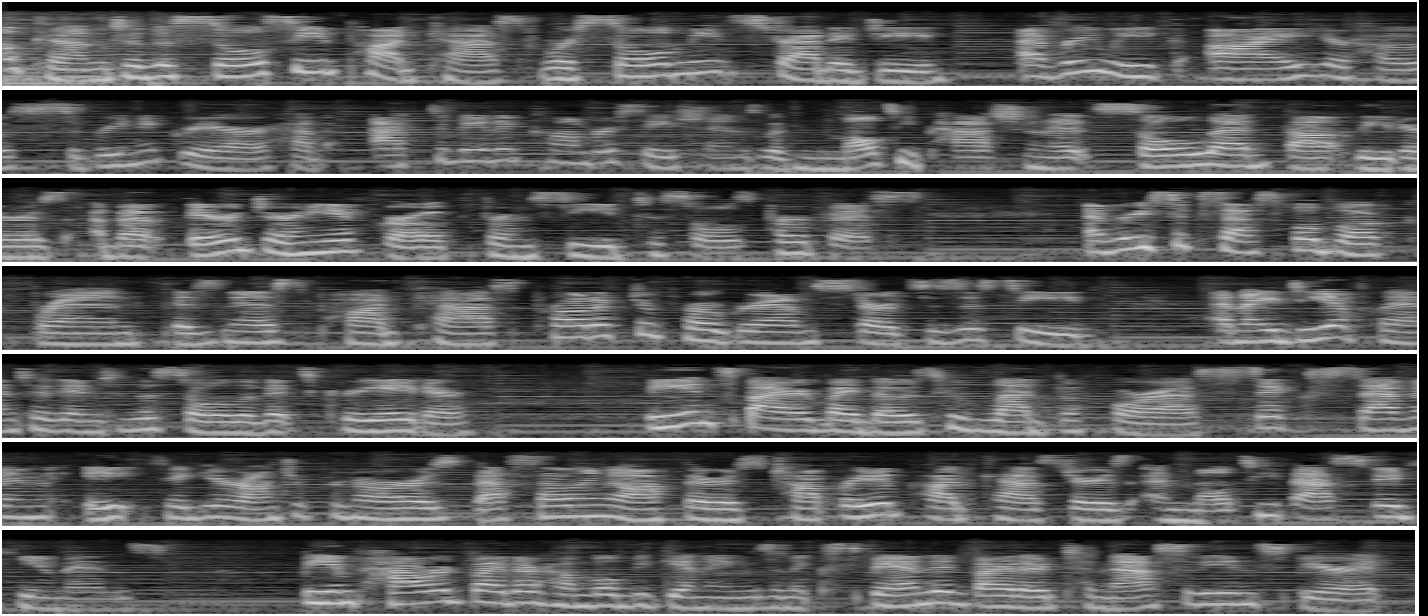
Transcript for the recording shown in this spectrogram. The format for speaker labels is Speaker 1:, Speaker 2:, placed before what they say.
Speaker 1: Welcome to the Soul Seed podcast, where soul meets strategy. Every week, I, your host, Sabrina Greer, have activated conversations with multi passionate, soul led thought leaders about their journey of growth from seed to soul's purpose. Every successful book, brand, business, podcast, product, or program starts as a seed, an idea planted into the soul of its creator. Be inspired by those who've led before us six, seven, eight figure entrepreneurs, best selling authors, top rated podcasters, and multifaceted humans be empowered by their humble beginnings and expanded by their tenacity and spirit.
